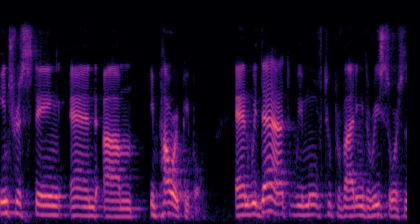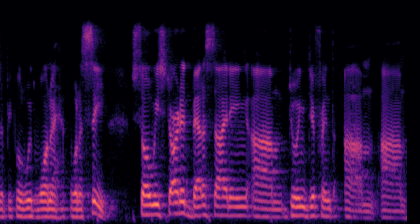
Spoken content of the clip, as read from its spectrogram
interesting, and um, empower people. And with that, we moved to providing the resources that people would want to want to see. So we started beta siting, um, doing different um, um,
